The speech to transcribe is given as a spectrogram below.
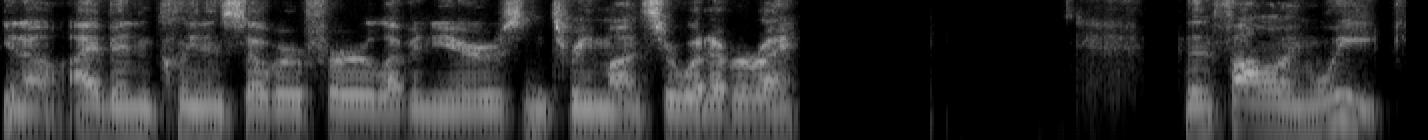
you know I've been clean and sober for 11 years and three months or whatever, right? Then following week,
